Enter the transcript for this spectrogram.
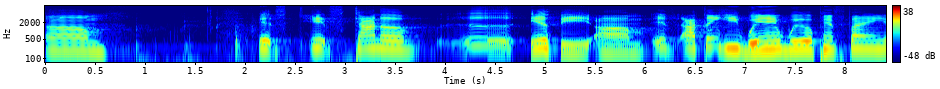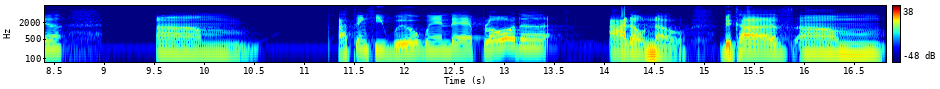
um it's it's kind of uh, iffy. Um, it I think he win will Pennsylvania. Um, I think he will win that. Florida, I don't know because um,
